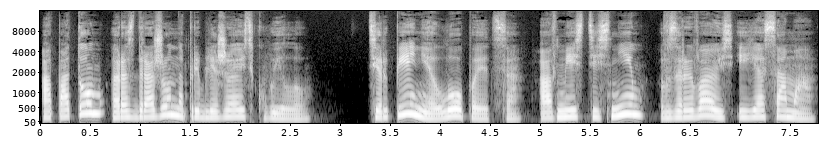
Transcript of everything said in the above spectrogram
а потом раздраженно приближаюсь к Уиллу. Терпение лопается, а вместе с ним взрываюсь и я сама.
